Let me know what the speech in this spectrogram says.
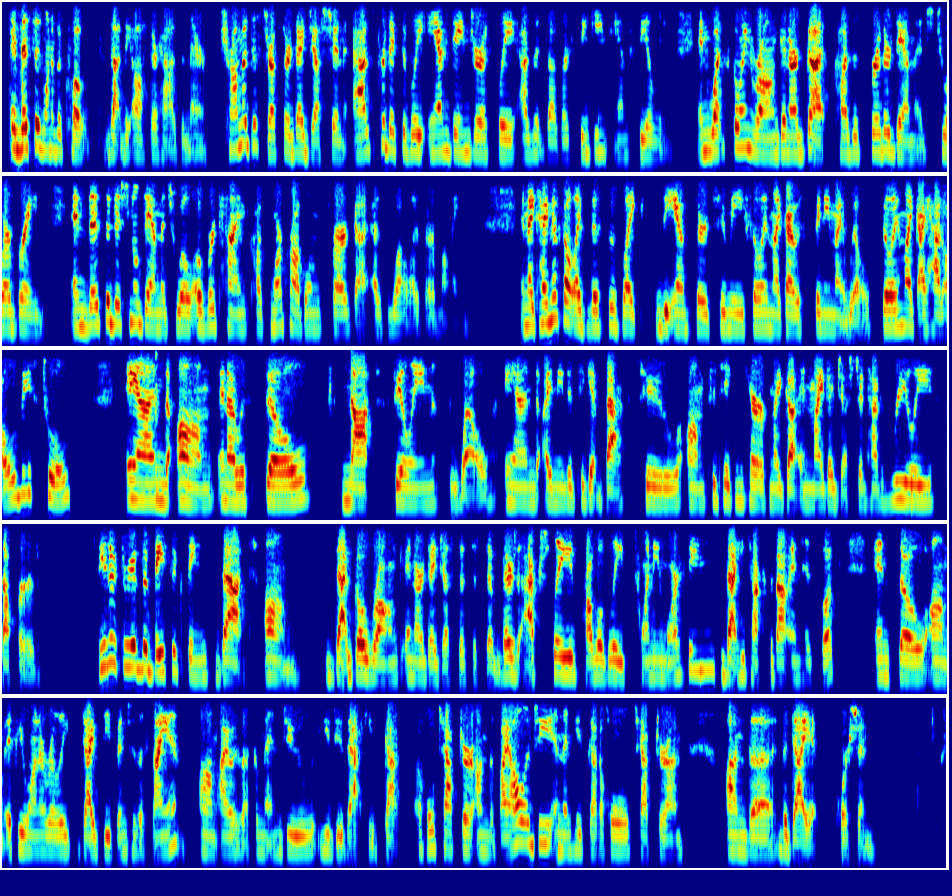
And this is one of the quotes that the author has in there. Trauma disrupts our digestion as predictably and dangerously as it does our thinking and feeling. And what's going wrong in our gut causes further damage to our brain. And this additional damage will over time cause more problems for our gut as well as our mind. And I kind of felt like this was like the answer to me feeling like I was spinning my wheels, feeling like I had all of these tools and um and I was still not feeling well and I needed to get back to um, to taking care of my gut and my digestion had really suffered. These are three of the basic things that um, that go wrong in our digestive system. There's actually probably 20 more things that he talks about in his book. And so, um, if you want to really dive deep into the science, um, I would recommend you you do that. He's got a whole chapter on the biology, and then he's got a whole chapter on on the, the diet portion.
